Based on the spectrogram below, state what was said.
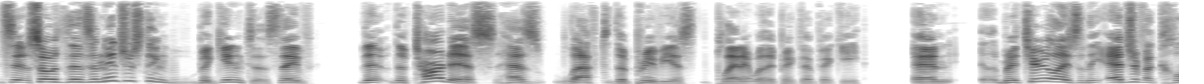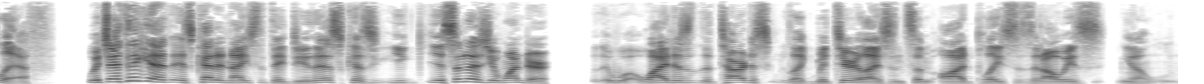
So, so there's an interesting beginning to this. They've the the TARDIS has left the previous planet where they picked up Vicky and materialized on the edge of a cliff, which I think is kind of nice that they do this because you, you sometimes you wonder why does the TARDIS like materialize in some odd places? It always you know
